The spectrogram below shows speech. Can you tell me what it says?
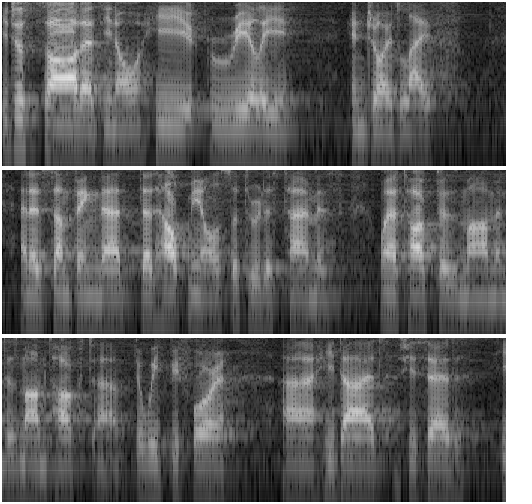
You just saw that, you know, he really enjoyed life. And it's something that, that helped me also through this time is when I talked to his mom, and his mom talked uh, the week before uh, he died, she said he,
